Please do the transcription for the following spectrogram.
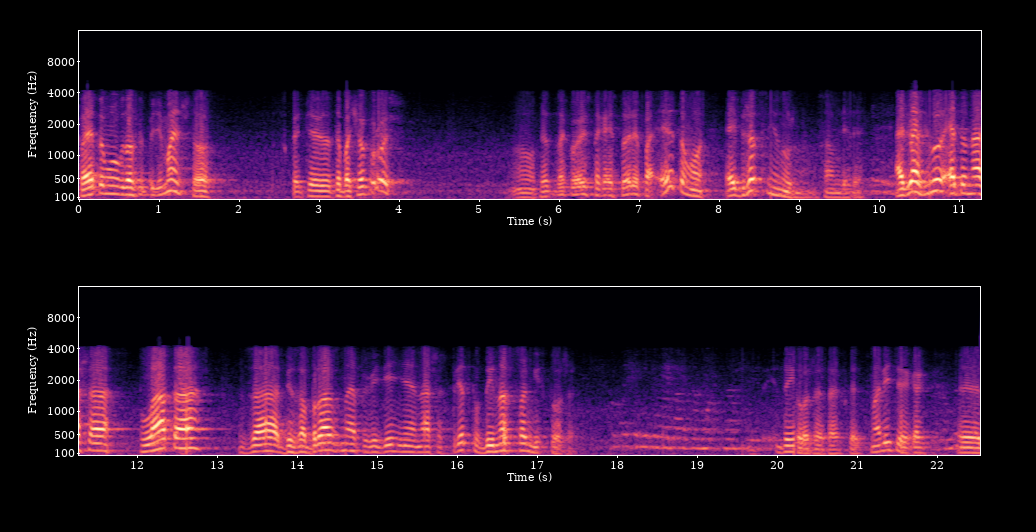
Поэтому вы должны понимать, что сказать, э, табачок брось. Вот. Это такое, такая история, поэтому и обижаться не нужно, на самом деле. Обижаться ну, это наша плата за безобразное поведение наших предков, да и нас самих тоже. Да и тоже, так сказать. Смотрите, как э,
